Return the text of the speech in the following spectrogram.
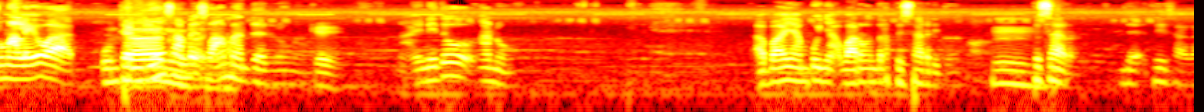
cuma lewat. Dan Punten, dia sampai selamat dari rumah. Oke. Nah ini tuh anu apa yang punya warung terbesar itu? Hmm. besar. Di desa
